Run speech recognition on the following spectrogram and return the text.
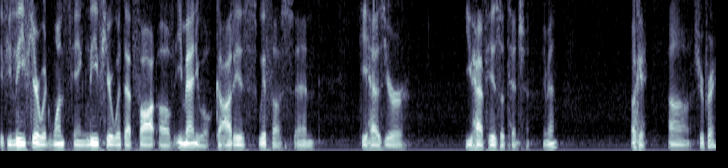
If you leave here with one thing, leave here with that thought of Emmanuel. God is with us, and He has your, you have His attention. Amen. Okay, uh, should we pray?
